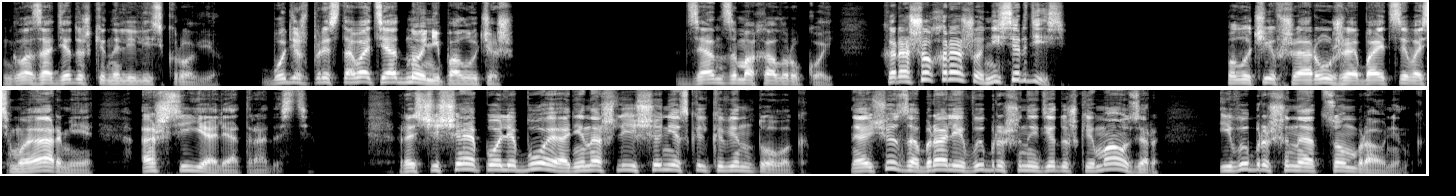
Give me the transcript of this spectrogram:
Глаза дедушки налились кровью. «Будешь приставать, и одной не получишь». Дзян замахал рукой. «Хорошо, хорошо, не сердись». Получившие оружие бойцы 8-й армии аж сияли от радости. Расчищая поле боя, они нашли еще несколько винтовок, а еще забрали выброшенный дедушкой Маузер и выброшенный отцом Браунинг.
